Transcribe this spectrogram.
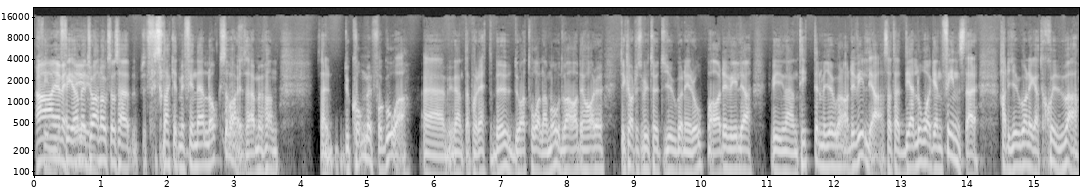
Ja, jag vet. Fin, men jag tror han också, så här, snacket med Findell också varit så här, men fan, så här, du kommer få gå. Eh, vi väntar på rätt bud. Du har tålamod. Va? Ja, det, har du. det är klart att du vill ta ut Djurgården i Europa. Ja, det vill jag. Vinna en titel med Djurgården. Ja, det vill jag. Så att, här, dialogen finns där. Hade Djurgården legat sjua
